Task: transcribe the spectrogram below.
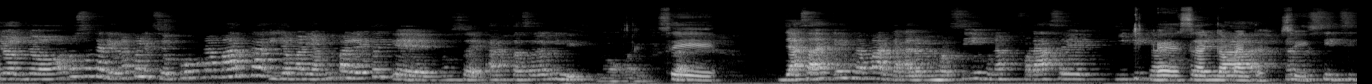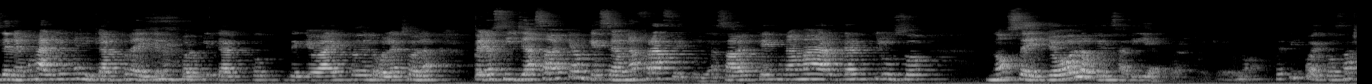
yo, yo no sacaría una colección con una marca y llamaría a mi paleta y que, no sé, Anastasia Beverly No, bueno. Sí. ya sabes que es una marca, a lo mejor sí es una frase típica. Exactamente, sí. Si, si tenemos a alguien mexicano por ahí que nos pueda explicar de qué va esto del hola chola, pero si ya sabes que aunque sea una frase, tú ya sabes que es una marca incluso, no sé, yo lo pensaría, pues, porque no, este tipo de cosas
